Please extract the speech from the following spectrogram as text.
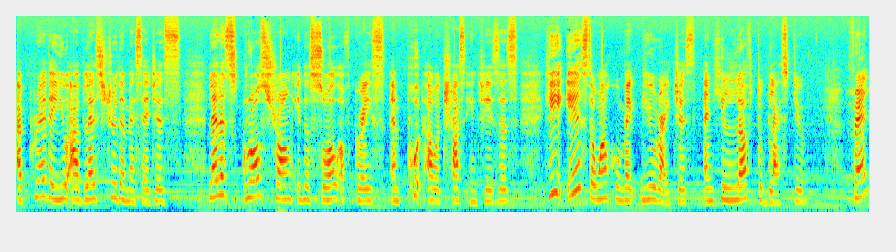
I pray that you are blessed through the messages. Let us grow strong in the soil of grace and put our trust in Jesus. He is the one who made you righteous and He loves to bless you. Friend,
